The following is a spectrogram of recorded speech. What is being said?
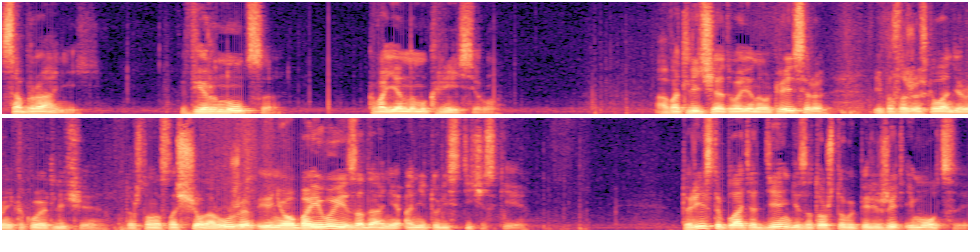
собраний вернуться к военному крейсеру. А в отличие от военного крейсера – и пассажирского лайнера никакое отличие. То, что он оснащен оружием, и у него боевые задания, а не туристические. Туристы платят деньги за то, чтобы пережить эмоции.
